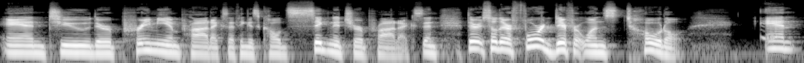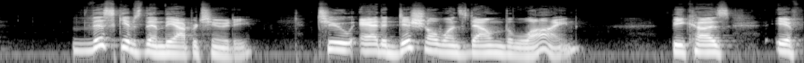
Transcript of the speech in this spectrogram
and to their premium products. I think it's called signature products. And there so there are four different ones total. And this gives them the opportunity to add additional ones down the line because if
